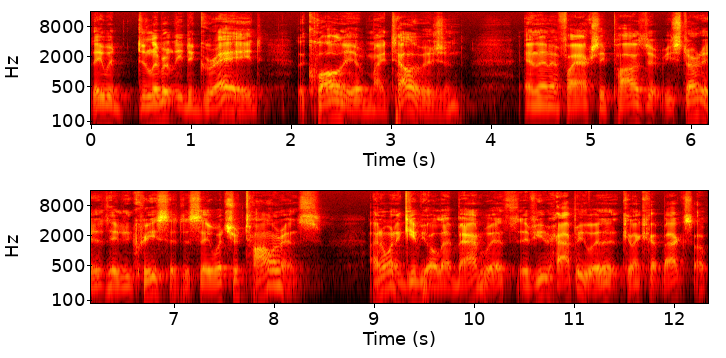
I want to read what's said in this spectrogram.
they would deliberately degrade the quality of my television, and then if I actually paused it, restarted it, they'd increase it to say, "What's your tolerance?" I don't want to give you all that bandwidth. If you're happy with it, can I cut back some?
